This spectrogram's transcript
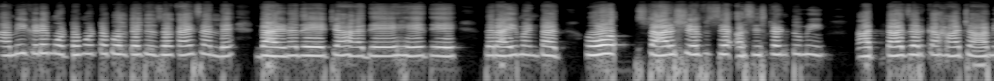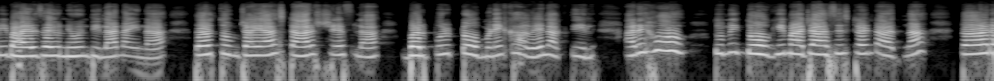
आम्ही इकडे मोठं मोठं बोलतोय. तुझं काय चाललंय? गाळणं दे चहा दे हे दे. तर आई म्हणतात हो स्टार शेफचे असिस्टंट तुम्ही. आता जर का हा चहा मी बाहेर जाऊन नेऊन दिला नाही ना तर तुमच्या या स्टार शेफला भरपूर टोमणे खावे लागतील. अरे हो तुम्ही दोघी माझ्या असिस्टंट आहात ना? तर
